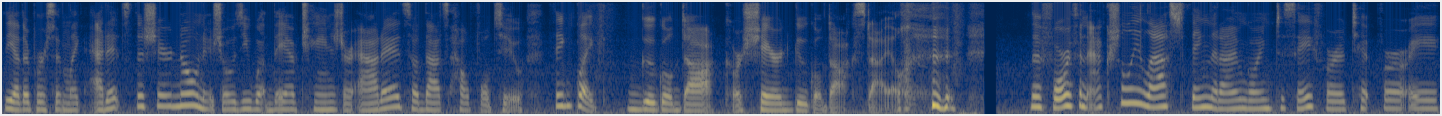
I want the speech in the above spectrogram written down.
the other person like edits the shared note and it shows you what they have changed or added. So that's helpful too. Think like Google Doc or shared Google Doc style. the fourth and actually last thing that I'm going to say for a tip for a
